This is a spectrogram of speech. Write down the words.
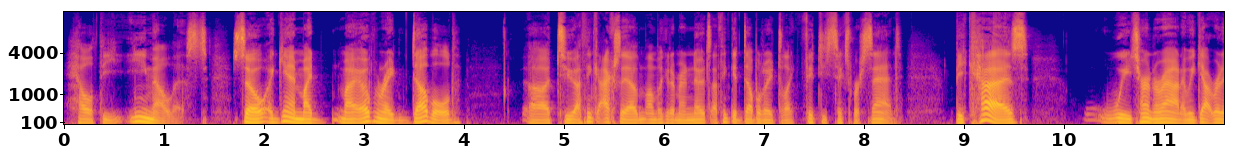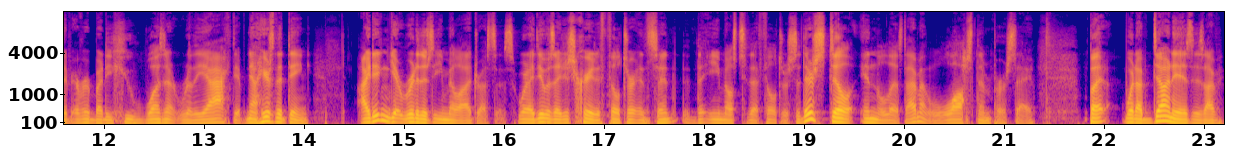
healthy email list. So again, my my open rate doubled uh, to I think actually I'm, I'm looking at my notes. I think it doubled rate to like 56 percent because we turned around and we got rid of everybody who wasn't really active. Now here's the thing. I didn't get rid of those email addresses. What I did was I just created a filter and sent the emails to that filter. So they're still in the list. I haven't lost them per se. But what I've done is is I've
